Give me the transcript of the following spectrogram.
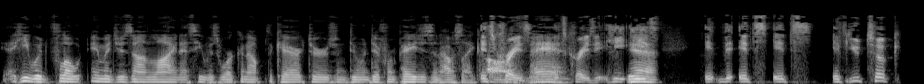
he would float images online as he was working up the characters and doing different pages and I was like, it's oh, crazy. Man. It's crazy. He, yeah. It, it's, it's, if you took,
